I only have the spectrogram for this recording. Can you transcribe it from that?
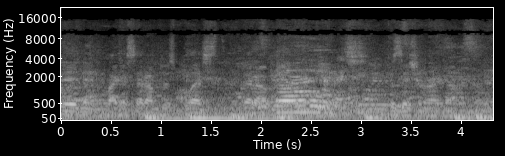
fit, and like I said, I'm just blessed that I'm in this position right now.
